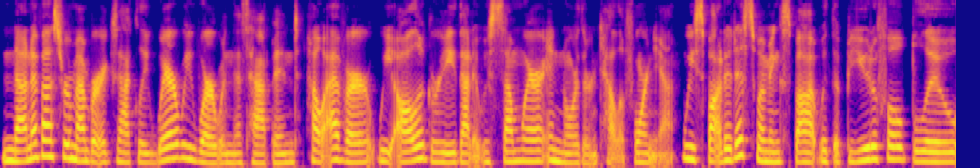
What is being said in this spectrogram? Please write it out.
None of us remember exactly where we were when this happened. However, we all agree that it was somewhere in Northern California. We spotted a swimming spot with a beautiful blue,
